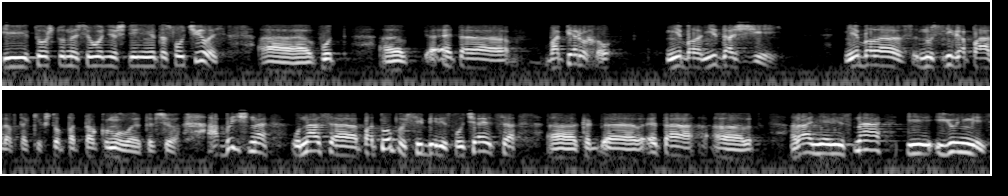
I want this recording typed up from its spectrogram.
И то, что на сегодняшний день это случилось, э, вот э, это, во-первых, не было ни дождей, не было ну, снегопадов таких, что подтолкнуло это все. Обычно у нас э, потопы в Сибири случаются, э, когда, э, это э, ранняя весна и июнь месяц.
